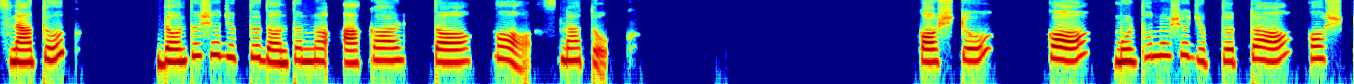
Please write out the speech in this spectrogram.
স্নাতক দন্তস্য যুক্ত দন্তন্য আকার, ত, ক, স্নাতক। কষ্ট, ক মূর্ধন্যস্য যুক্ত ট কষ্ট।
